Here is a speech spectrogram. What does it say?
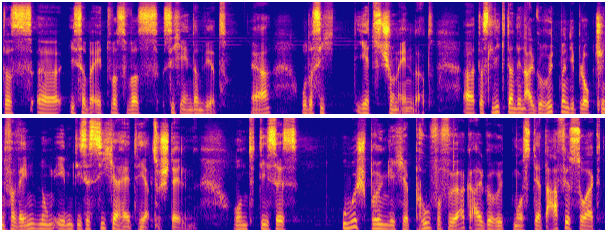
Das äh, ist aber etwas, was sich ändern wird ja? oder sich jetzt schon ändert. Äh, das liegt an den Algorithmen, die Blockchain verwenden, um eben diese Sicherheit herzustellen. Und dieses ursprüngliche Proof-of-Work-Algorithmus, der dafür sorgt,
